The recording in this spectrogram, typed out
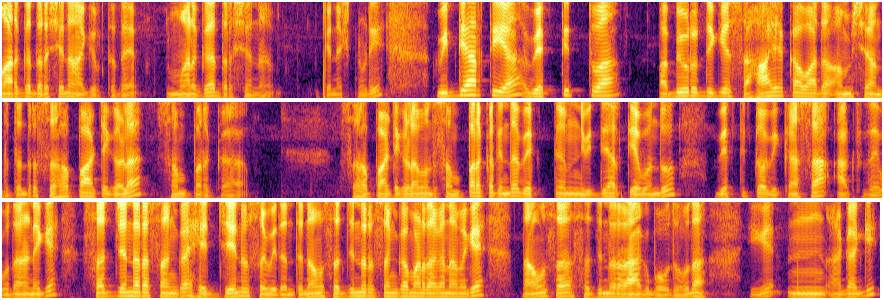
ಮಾರ್ಗದರ್ಶನ ಆಗಿರ್ತದೆ. ಮಾರ್ಗದರ್ಶನ. ಓಕೆ ನೆಕ್ಸ್ಟ್ ನೋಡಿ. ವಿದ್ಯಾರ್ಥಿಯ ವ್ಯಕ್ತಿತ್ವ ಅಭಿವೃದ್ಧಿಗೆ ಸಹಾಯಕವಾದ ಅಂಶ ಅಂತಂದ್ರೆ ಸಹಪಾಠಿಗಳ ಸಂಪರ್ಕ. ಸಹಪಾಠಿಗಳ ಒಂದು ಸಂಪರ್ಕದಿಂದ ವ್ಯಕ್ತಿ ವಿದ್ಯಾರ್ಥಿಯ ಒಂದು ವ್ಯಕ್ತಿತ್ವ ವಿಕಾಸ ಆಗ್ತದೆ. ಉದಾಹರಣೆಗೆ, ಸಜ್ಜನರ ಸಂಘ ಹೆಜ್ಜೇನು ಸವಿದಂತೆ. ನಾವು ಸಜ್ಜನರ ಸಂಘ ಮಾಡಿದಾಗ ನಮಗೆ, ನಾವು ಸಹ ಸಜ್ಜನರಾಗಬಹುದು. ಹೌದಾ? ಹೀಗೆ ಹಾಗಾಗಿ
